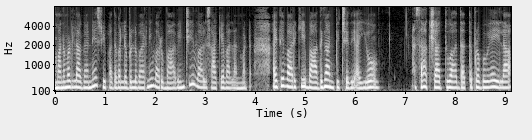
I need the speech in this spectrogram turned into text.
మనవడిలాగానే శ్రీ పదవల్లభుల వారిని వారు భావించి వాళ్ళు సాకేవాళ్ళు అనమాట అయితే వారికి బాధగా అనిపించేది అయ్యో సాక్షాత్తు ఆ దత్తప్రభువే ఇలా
